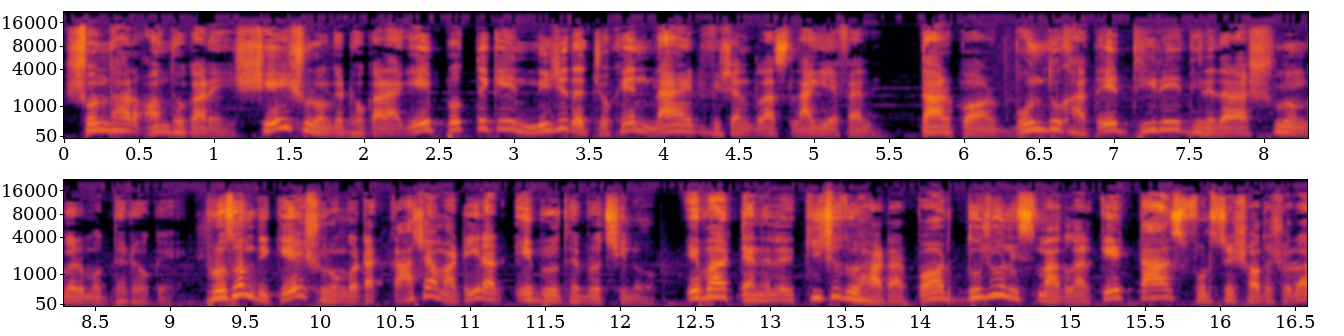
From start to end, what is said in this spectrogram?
সন্ধ্যার অন্ধকারে সেই সুরঙ্গে ঢোকার আগে প্রত্যেকে নিজেদের চোখে নাইট ভিশন গ্লাস লাগিয়ে ফেলে। তারপর বন্দুক হাতে ধীরে ধীরে তারা সুরঙ্গের মধ্যে ঢোকে। প্রথম দিকে সুরঙ্গটা কাঁচা মাটির আর এবড়ো থেবড়ো ছিল। এবার ট্যানেলের কিছু দূর হাঁটার পর দুজন স্মাগলারকে টাস্ক ফোর্সের সদস্যরা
